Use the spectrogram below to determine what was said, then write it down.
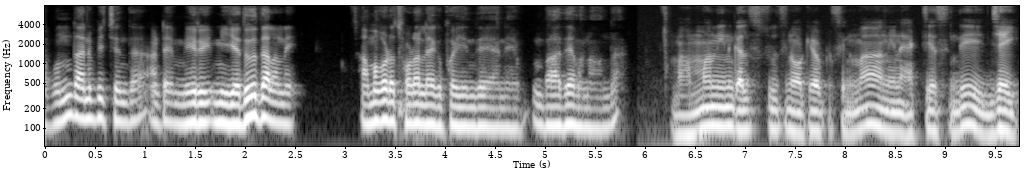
ముందు అనిపించిందా అంటే మీరు మీ ఎదుగుదలని అమ్మ కూడా చూడలేకపోయింది అనే బాధ ఏమన్నా ఉందా? మా అమ్మ నేను కలిసి చూసిన ఒకే ఒక సినిమా నేను యాక్ట్ చేసింది జై.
